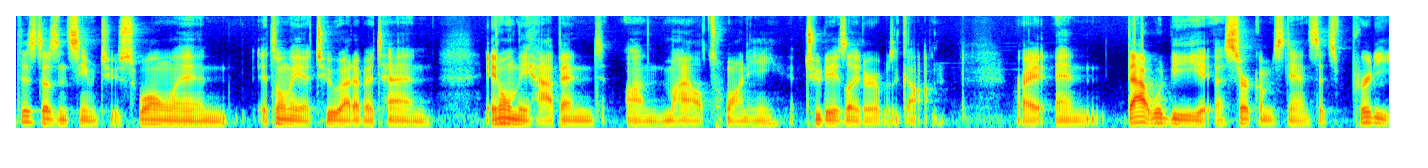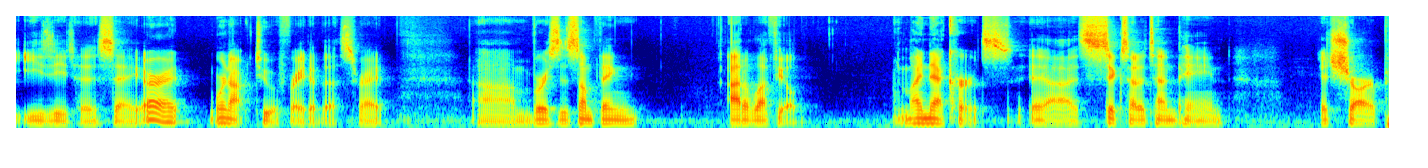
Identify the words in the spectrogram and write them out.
this doesn't seem too swollen. It's only a two out of a 10. It only happened on mile 20. Two days later, it was gone. Right. And that would be a circumstance that's pretty easy to say, all right, we're not too afraid of this. Right. Um, versus something out of left field. My neck hurts, uh, six out of 10 pain it's sharp,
